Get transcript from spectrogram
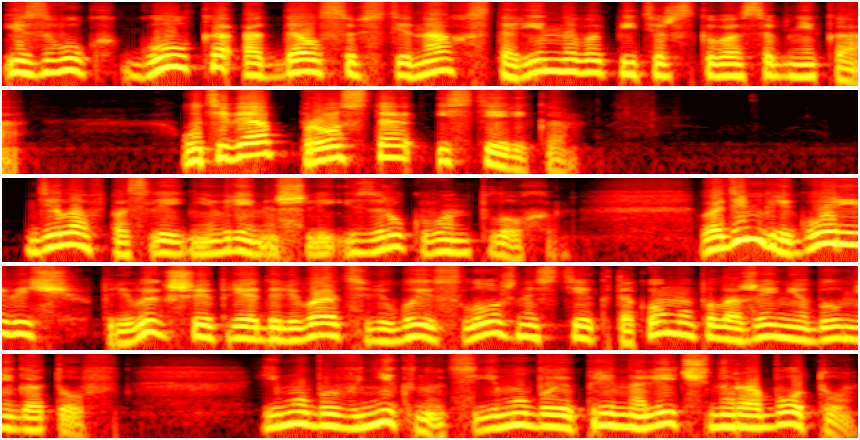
и звук гулко отдался в стенах старинного питерского особняка. "У тебя просто истерика". Дела в последнее время шли из рук вон плохо. Вадим Григорьевич, привыкший преодолевать любые сложности, к такому положению был не готов. Ему бы вникнуть, ему бы приналечь на работу,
